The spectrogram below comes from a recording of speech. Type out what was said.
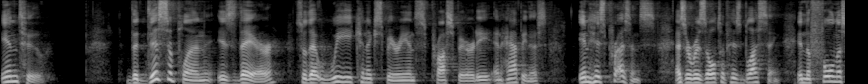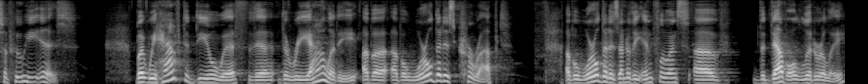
into. The discipline is there so that we can experience prosperity and happiness in His presence as a result of His blessing, in the fullness of who He is. But we have to deal with the, the reality of a, of a world that is corrupt, of a world that is under the influence of the devil, literally,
